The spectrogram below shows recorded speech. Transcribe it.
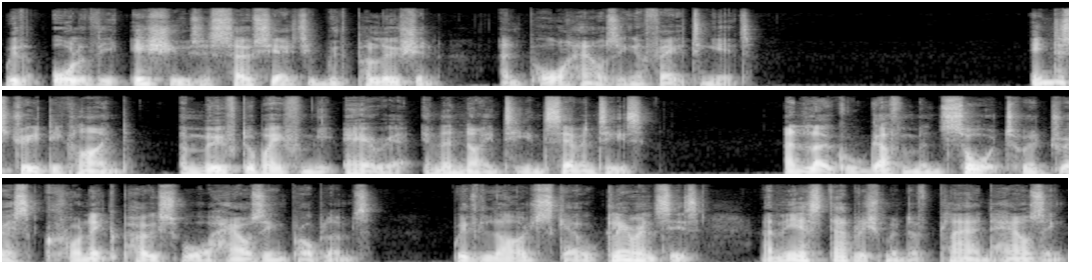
with all of the issues associated with pollution and poor housing affecting it. Industry declined and moved away from the area in the 1970s, and local government sought to address chronic post war housing problems with large scale clearances and the establishment of planned housing.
